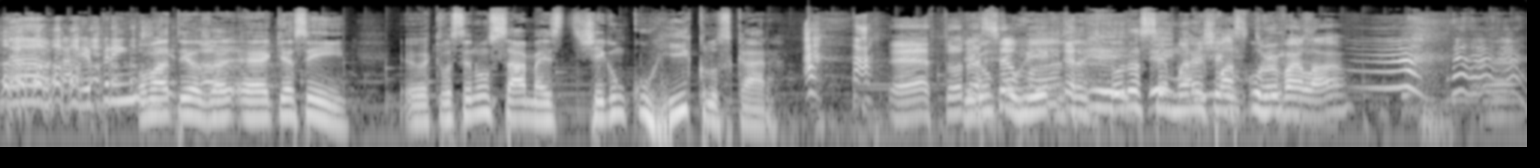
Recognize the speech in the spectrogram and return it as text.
Não, tá repreendido. Ô, Matheus, é que assim, é que você não sabe, mas chegam currículos, cara. É, toda Chegam semana. currículos, Ei, toda ei, semana o chega um pastor currículo. vai lá.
